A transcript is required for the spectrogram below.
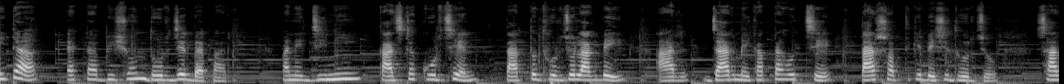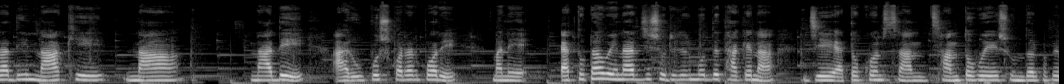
এইটা একটা ভীষণ ধৈর্যের ব্যাপার। মানে যিনি কাজটা করছেন, তার তো ধৈর্য লাগবেই, আর যার মেকআপটা হচ্ছে, তার সব থেকে বেশি ধৈর্য। সারাদিন না খেয়ে, না না দে, আর উপোস করার পরে মানে এতটাও এনার্জি শরীরের মধ্যে থাকে না যে এতক্ষণ শান্ত হয়ে সুন্দরভাবে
